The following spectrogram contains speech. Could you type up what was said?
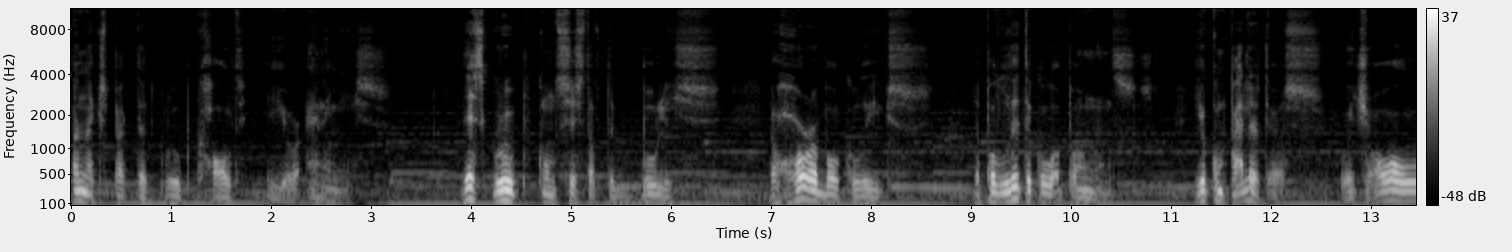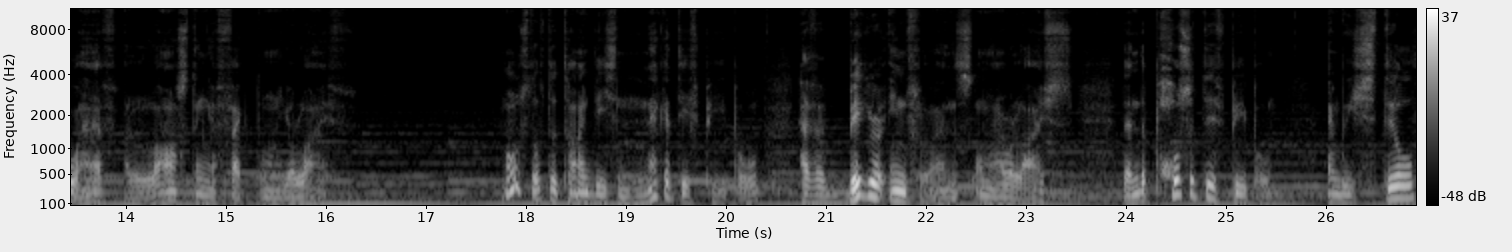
unexpected group called your enemies. This group consists of the bullies, the horrible colleagues, the political opponents, your competitors, which all have a lasting effect on your life. Most of the time, these negative people have a bigger influence on our lives than the positive people, and we still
